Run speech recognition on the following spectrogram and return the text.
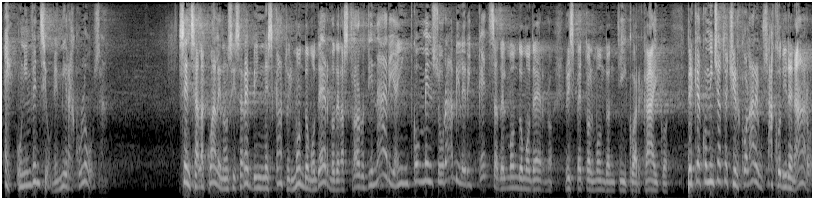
È un'invenzione miracolosa, senza la quale non si sarebbe innescato il mondo moderno della straordinaria, incommensurabile ricchezza del mondo moderno rispetto al mondo antico, arcaico, perché ha cominciato a circolare un sacco di denaro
